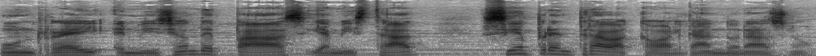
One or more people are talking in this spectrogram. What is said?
un rey en misión de paz y amistad, siempre entraba cabalgando un asno.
